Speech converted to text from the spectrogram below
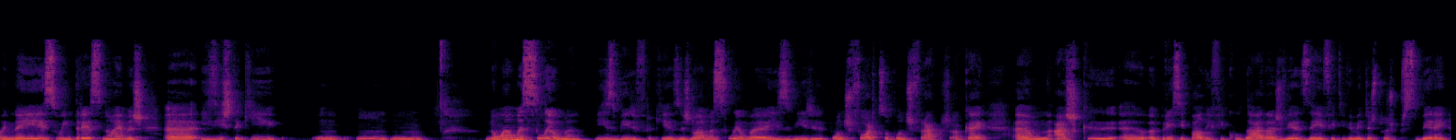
nem é esse o interesse, não é? Mas uh, existe aqui um, um, um não é uma celeuma exibir fraquezas, não é uma celeuma exibir pontos fortes ou pontos fracos, ok? Um, acho que a, a, principal dificuldade às vezes é efetivamente as pessoas perceberem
